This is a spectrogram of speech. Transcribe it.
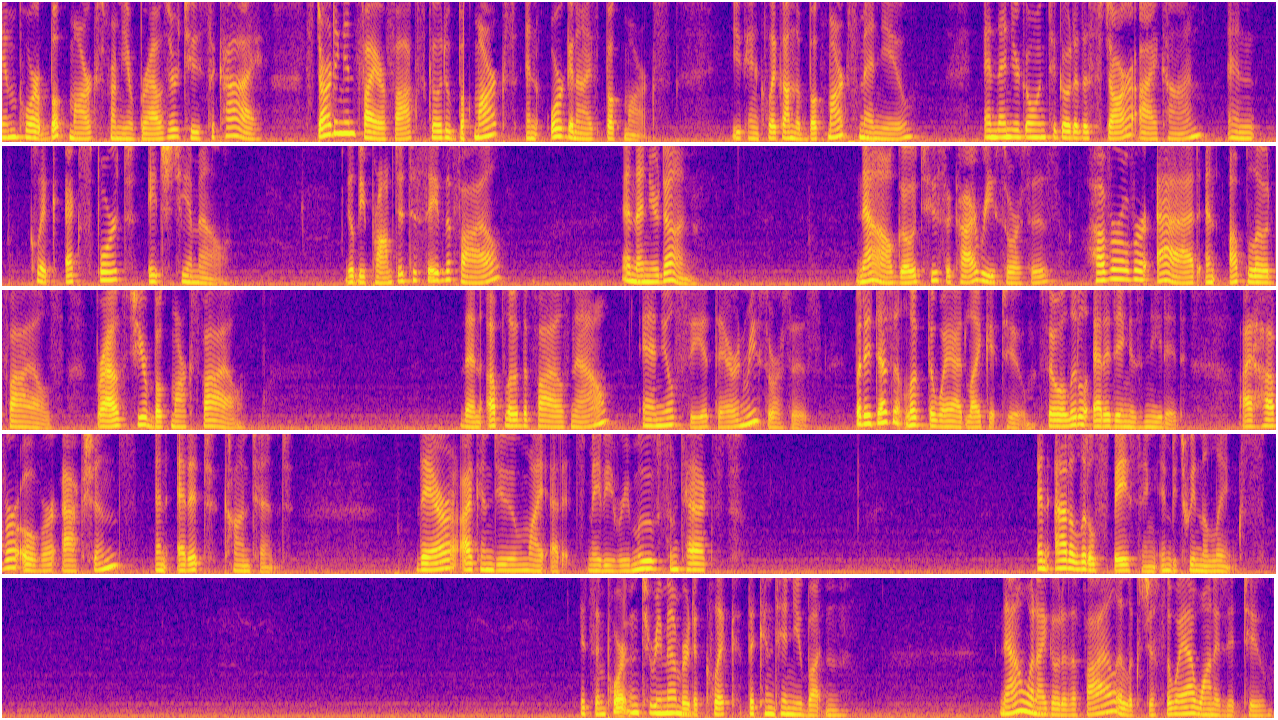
Import bookmarks from your browser to Sakai. Starting in Firefox, go to Bookmarks and Organize Bookmarks. You can click on the Bookmarks menu, and then you're going to go to the star icon and click Export HTML. You'll be prompted to save the file, and then you're done. Now go to Sakai Resources, hover over Add and Upload Files. Browse to your Bookmarks file. Then upload the files now, and you'll see it there in Resources. But it doesn't look the way I'd like it to, so a little editing is needed. I hover over Actions and Edit Content. There I can do my edits, maybe remove some text, and add a little spacing in between the links. It's important to remember to click the Continue button. Now when I go to the file, it looks just the way I wanted it to.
